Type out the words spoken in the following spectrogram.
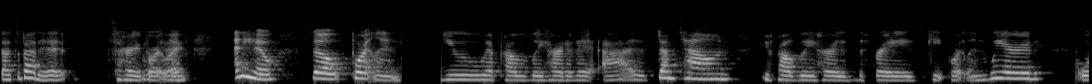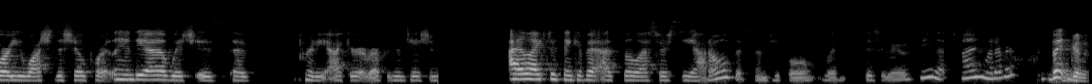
That's about it. Sorry, Okay. Portland. Anywho, so Portland, you have probably heard of it as Stumptown. You've probably heard the phrase "Keep Portland Weird," or you watched the show Portlandia, which is a pretty accurate representation. I like to think of it as the lesser Seattle, but some people would disagree with me. That's fine, whatever. But I'm gonna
